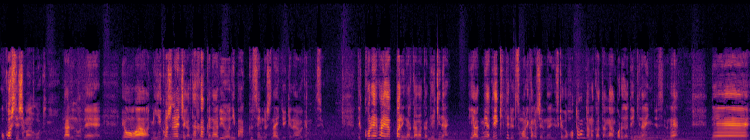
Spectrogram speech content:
ー、起こしてしまう動きになるので、要は、右腰の位置が高くなるようにバックスイングしないといけないわけなんですよ。で、これがやっぱりなかなかできない。いや、みんなできてるつもりかもしれないんですけど、ほとんどの方がこれができないんですよね。で、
